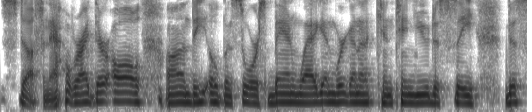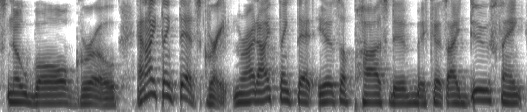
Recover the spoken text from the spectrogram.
stuff now, right? They're all on the open source bandwagon. We're going to continue to see this snowball grow. And I think that's great, right? I think that is a positive because I do think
